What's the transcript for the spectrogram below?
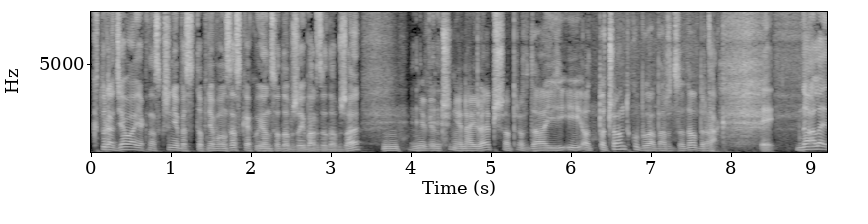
która działa jak na skrzynię bezstopniową zaskakująco dobrze i bardzo dobrze. Nie wiem, czy nie najlepsza, prawda? I, I od początku była bardzo dobra. Tak. Y, No ale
